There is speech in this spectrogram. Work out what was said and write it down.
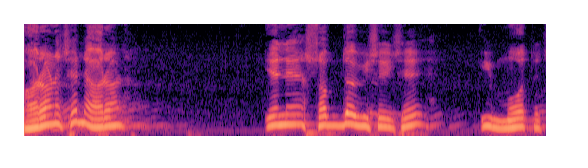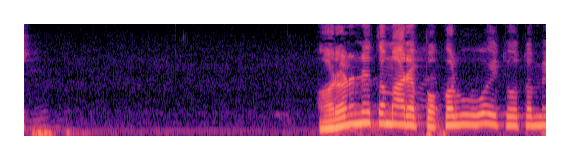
હરણ છે ને હરણ, એને શબ્દ વિષય છે એ મોત છે. હરણને તમારે પકડવું હોય તો તમે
